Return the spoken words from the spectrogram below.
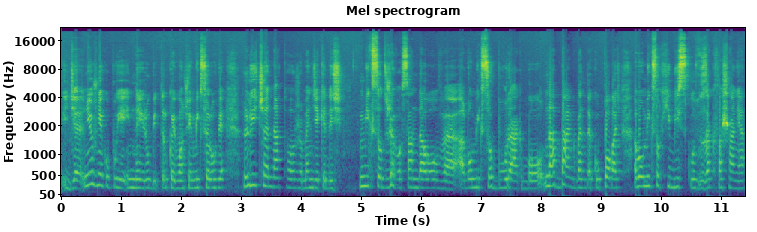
idzie. Już nie kupuję innej rubi, tylko i wyłącznie miksorubię. Liczę na to, że będzie kiedyś mikso drzewo sandałowe albo mikso burak, bo na bank będę kupować, albo mikso hibiskus do zakwaszania.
